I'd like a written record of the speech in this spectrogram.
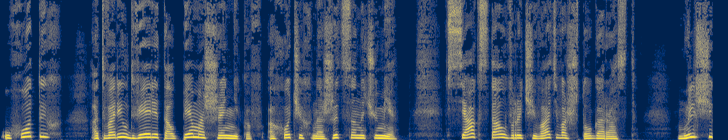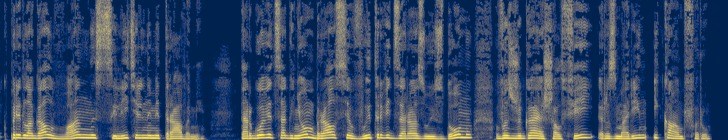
Уход их отворил двери толпе мошенников, охочих нажиться на чуме. Всяк стал врачевать во что гораст. Мыльщик предлагал ванны с целительными травами. Торговец огнем брался вытравить заразу из дому, возжигая шалфей, розмарин и камфору.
